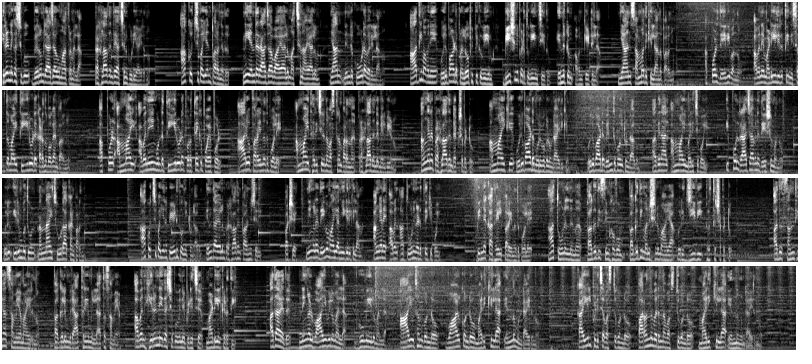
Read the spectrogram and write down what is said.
ഹിരണ്യകശിപു വെറും രാജാവ് മാത്രമല്ല പ്രഹ്ലാദന്റെ അച്ഛൻ കൂടിയായിരുന്നു. ആ കൊച്ചു പയ്യൻ പറഞ്ഞത് നീ എന്റെ രാജാവായാലും അച്ഛനായാലും ഞാൻ നിന്റെ കൂടെ വരില്ലെന്ന്. ആദ്യം അവനെ ഒരുപാട് പ്രലോഭിപ്പിക്കുകയും ഭീഷണിപ്പെടുത്തുകയും ചെയ്തു. എന്നിട്ടും അവൻ കേട്ടില്ല. ഞാൻ സമ്മതിക്കില്ല എന്ന് പറഞ്ഞു. അപ്പോൾ ദേവി വന്നു. അവനെ മടിയിലിരുത്തി നിശബ്ദമായി തീയിലൂടെ കടന്നുപോകാൻ പറഞ്ഞു. അപ്പോൾ അമ്മായി അവനെയും കൊണ്ട് തീയിലൂടെ പുറത്തേക്ക് പോയപ്പോൾ ആരോ പറയുന്നത് പോലെ അമ്മായി ധരിച്ചിരുന്ന വസ്ത്രം പറന്ന് പ്രഹ്ലാദന്റെ മേൽ വീണു. അങ്ങനെ പ്രഹ്ലാദൻ രക്ഷപ്പെട്ടു. അമ്മായിക്ക് ഒരുപാട് മുറിവുകൾ ഉണ്ടായിരിക്കും ഒരുപാട് വെന്തു പോയിട്ടുണ്ടാകും. അതിനാൽ അമ്മായി മരിച്ചുപോയി. ഇപ്പോൾ രാജാവിന് ദേഷ്യം വന്നു. ഒരു ഇരുമ്പ് തൂൺ നന്നായി ചൂടാക്കാൻ പറഞ്ഞു. ആ കൊച്ചു പയ്യനെ പേടി തോന്നിയിട്ടുണ്ടാകും. എന്തായാലും പ്രഹ്ലാദൻ പറഞ്ഞു ശരി. പക്ഷേ നിങ്ങളെ ദൈവമായി അംഗീകരിക്കില്ലാണ് അങ്ങനെ അവൻ ആ തൂണിനടുത്തേക്ക് പോയി. പിന്നെ കഥയിൽ പറയുന്നത് പോലെ ആ തൂണിൽ നിന്ന് പകുതി സിംഹവും പകുതി മനുഷ്യനുമായ ഒരു ജീവി പ്രത്യക്ഷപ്പെട്ടു. അത് സന്ധ്യാസമയമായിരുന്നു. പകലും രാത്രിയുമില്ലാത്ത സമയം. അവൻ ഹിരണ്യകശിപുവിനെ പിടിച്ച് മടിയിൽ കിടത്തി. അതായത് നിങ്ങൾ വായുവിലുമല്ല ഭൂമിയിലുമല്ല. ആയുധം കൊണ്ടോ വാൾ കൊണ്ടോ മരിക്കില്ല എന്നുമുണ്ടായിരുന്നു. കയ്യിൽ പിടിച്ച വസ്തു കൊണ്ടോ പറന്നു വരുന്ന വസ്തു കൊണ്ടോ മരിക്കില്ല എന്നുമുണ്ടായിരുന്നു.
